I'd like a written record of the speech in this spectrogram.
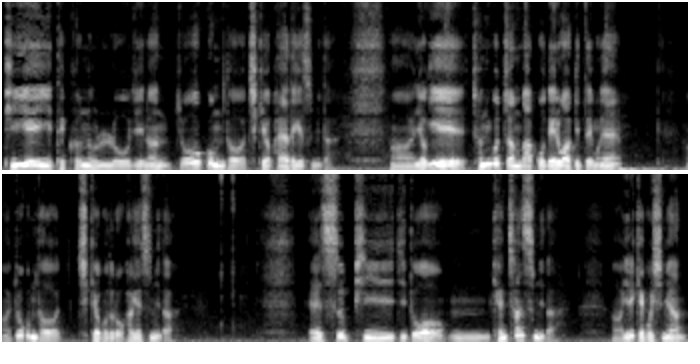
DA 테크놀로지는 조금 더 지켜봐야 되겠습니다. 어, 여기 전고점 맞고 내려왔기 때문에 어, 조금 더 지켜보도록 하겠습니다. SPG도 음, 괜찮습니다. 어, 이렇게 보시면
